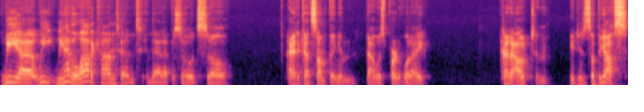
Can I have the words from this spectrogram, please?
we uh we we had a lot of content in that episode, so I had to cut something and that was part of what I cut out and made into something else.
